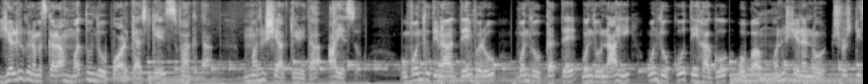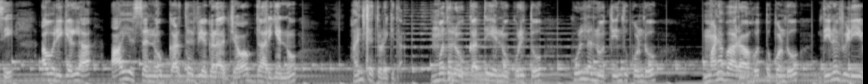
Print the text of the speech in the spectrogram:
ಎಲ್ರಿಗೂ ನಮಸ್ಕಾರ. ಮತ್ತೊಂದು ಪಾಡ್ಕಾಸ್ಟ್ಗೆ ಸ್ವಾಗತ. ಮನುಷ್ಯ ಕೇಳಿದ ಆಯಸ್ಸು. ಒಂದು ದಿನ ದೇವರು, ಒಂದು ಕತ್ತೆ, ಒಂದು ನಾಯಿ, ಒಂದು ಕೋತಿ ಹಾಗೂ ಒಬ್ಬ ಮನುಷ್ಯನನ್ನು ಸೃಷ್ಟಿಸಿ ಅವರಿಗೆಲ್ಲ ಆಯಸ್ಸನ್ನು, ಕರ್ತವ್ಯಗಳ ಜವಾಬ್ದಾರಿಯನ್ನು ಹಂಚತೊಡಗಿದ. ಮೊದಲು ಕತ್ತೆಯನ್ನು ಕುರಿತು ಹುಲ್ಲನ್ನು ತಿಂದುಕೊಂಡು ಮಣಬಾರ ಹೊತ್ತುಕೊಂಡು ದಿನವಿಡೀ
